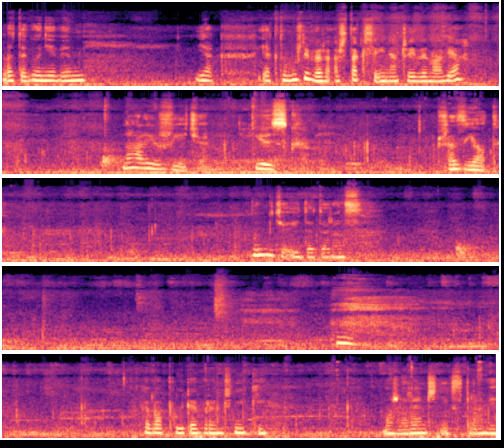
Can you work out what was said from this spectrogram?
Dlatego nie wiem, jak, jak to możliwe, że aż tak się inaczej wymawia. No ale już wiecie, Jusk przez J. No gdzie idę teraz? Chyba pójdę w ręczniki. Może ręcznik sprawię.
